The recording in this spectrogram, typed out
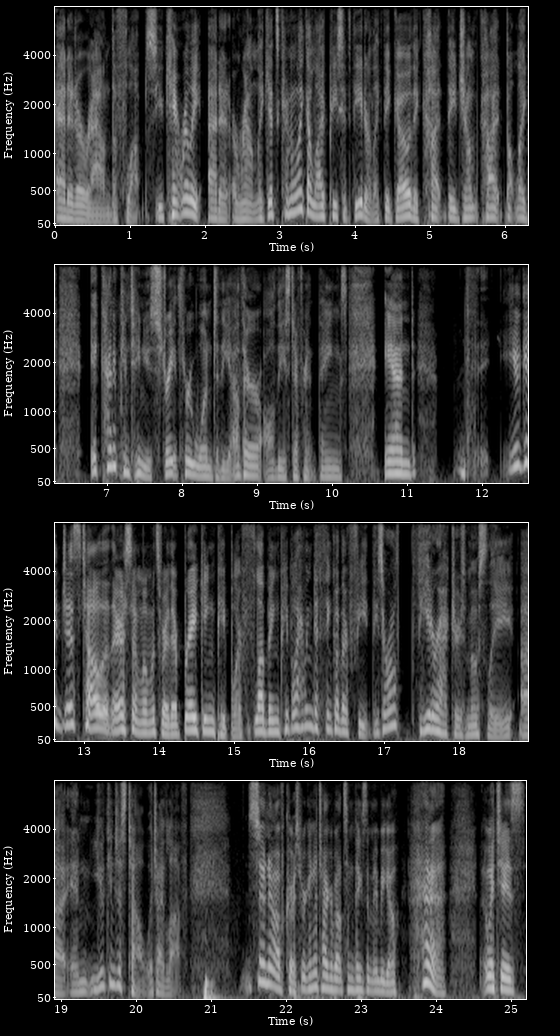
edit around the flubs. You can't really edit around. Like it's kind of like a live piece of theater. Like they go, they cut, they jump cut, but like it kind of continues straight through one to the other, all these different things. And you could just tell that there are some moments where they're breaking, people are flubbing, people are having to think on their feet. These are all theater actors mostly, uh, and you can just tell, which I love. So now, of course, we're going to talk about some things that maybe go, huh, which is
